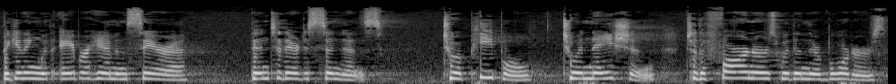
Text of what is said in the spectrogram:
beginning with Abraham and Sarah, then to their descendants, to a people, to a nation, to the foreigners within their borders,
